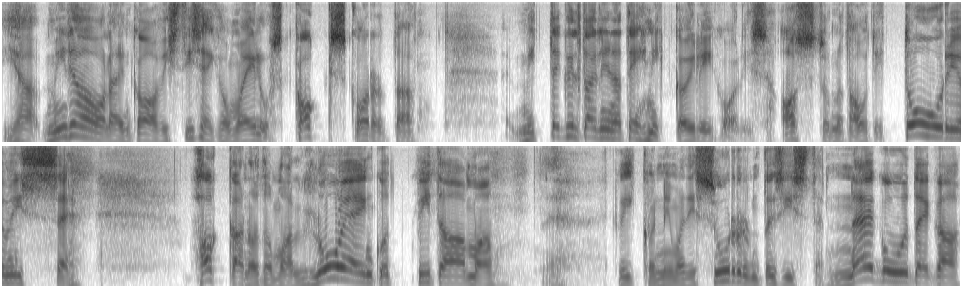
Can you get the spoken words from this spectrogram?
Ja mina olen ka vist isegi oma elus kaks korda mitte küll Tallinna Tehnikaülikoolis, astunud auditooriumisse, hakanud oma loengut pidama. kõik on niimoodi surmtõsiste nägudega.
